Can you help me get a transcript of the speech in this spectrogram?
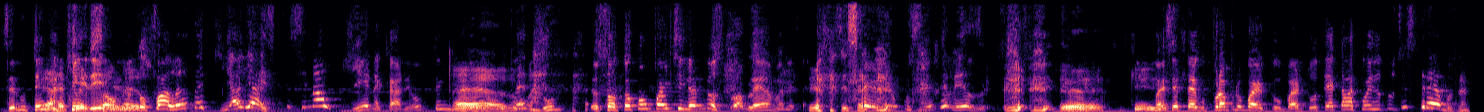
Você não tem é que querer. Mesmo. Eu tô falando aqui. Aliás, ensinar o quê, né, cara? Eu tenho é, não... dúvida. Eu só tô compartilhando meus problemas, né? Se servir por você, beleza. É, Mas você pega o próprio Bartô. O Bartô tem aquela coisa dos extremos, né?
